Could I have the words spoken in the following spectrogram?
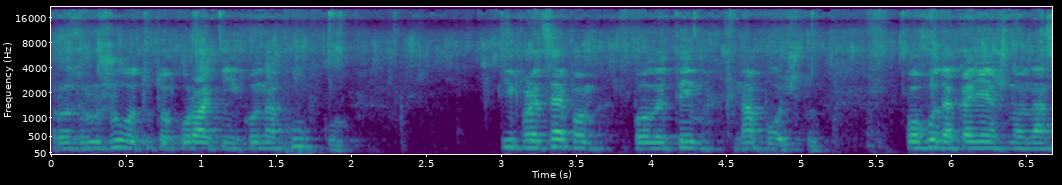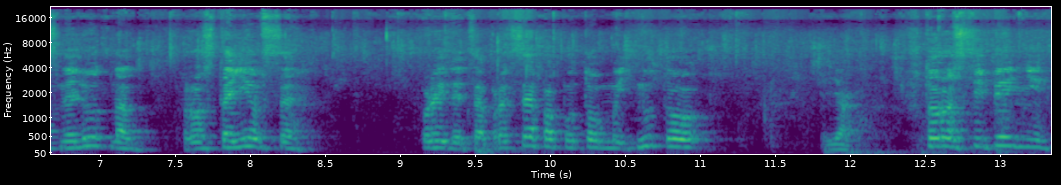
розгружу тут акуратненько на кубку і прицепом полетим на почту. Погода, звісно, у нас не льотна, розтає все. Прийдеться прицепа потім мить. Ну то як? Второстепенні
